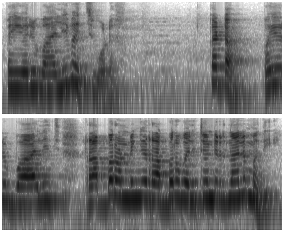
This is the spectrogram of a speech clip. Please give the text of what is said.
ഇപ്പം ഈ ഒരു വലി വെച്ച് കൊടു. കേട്ടോ? അപ്പോൾ ഈ ഒരു വലി റബ്ബർ ഉണ്ടെങ്കിൽ റബ്ബർ വലിച്ചുകൊണ്ടിരുന്നാലും മതി.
